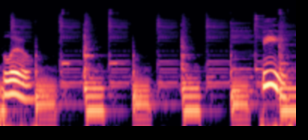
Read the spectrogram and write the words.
Blue. B.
